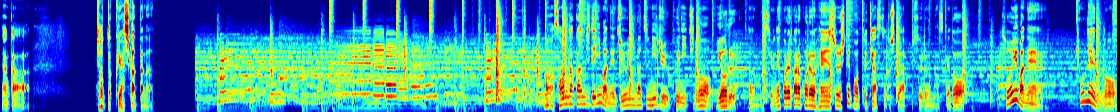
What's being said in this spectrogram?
なんか、ちょっと悔しかったな。まあそんな感じで今ね12月29日の夜なんですよね。これからこれを編集してポッドキャストとしてアップするんですけどそういえばね去年の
